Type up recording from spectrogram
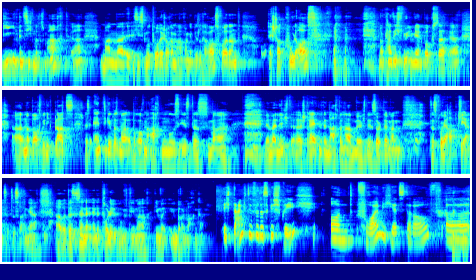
wie intensiv man das macht. Ja. Man, äh, es ist motorisch auch am Anfang ein bisschen herausfordernd. Es schaut cool aus. man kann sich fühlen wie ein Boxer. Ja. Äh, man braucht wenig Platz. Das Einzige, was man, worauf man achten muss, ist, dass man wenn man nicht äh, Streit mit den Nachbarn haben möchte, sollte man das vorher abklären sozusagen. Ja. Aber das ist eine, eine tolle Übung, die man, die man überall machen kann. Ich danke dir für das Gespräch und freue mich jetzt darauf, äh,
